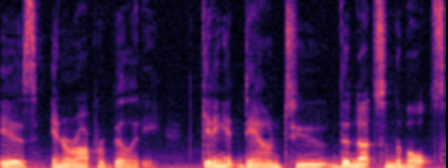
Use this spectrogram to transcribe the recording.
is interoperability, getting it down to the nuts and the bolts.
